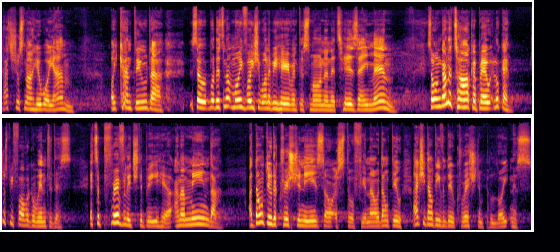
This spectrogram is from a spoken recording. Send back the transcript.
that's just not who I am. I can't do that. So, but it's not my voice you want to be hearing this morning, it's His. Amen. So, I'm going to talk about, look, at, just before we go into this, it's a privilege to be here, and I mean that. I don't do the Christianese sort of stuff, you know. I don't do, I actually don't even do Christian politeness,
